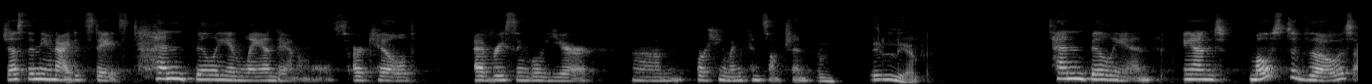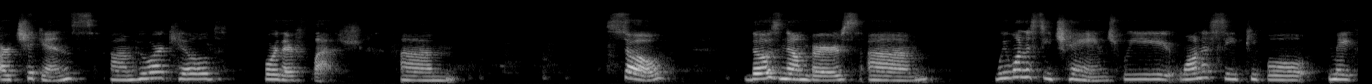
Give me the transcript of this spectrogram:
just in the United States, 10 billion land animals are killed every single year um, for human consumption. 10 billion? 10 billion. And most of those are chickens um, who are killed for their flesh. Um, so those numbers, um, we want to see change. We want to see people make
